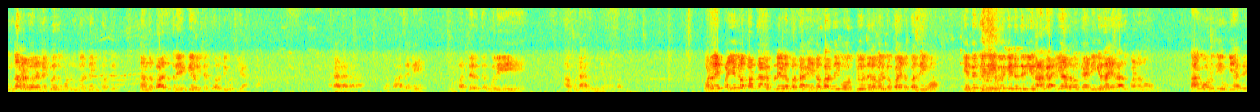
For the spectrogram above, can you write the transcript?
முந்தா நாள் வரை நெக்லஸ் போட்டுருந்தோம் இன்னைக்கு பார்த்து நான் அந்த பழக்கத்துல எங்கேயோ விஷயம் தொலைஞ்சு கொடுத்தியா அடாடாடா என் பாசமே என் பத்து எடுத்த மூலிகை அப்படின்னு அது கொஞ்சம் விளக்கம். உடனே பையங்களை பார்த்தாங்க பிள்ளைகளை பார்த்தாங்க என்னப்பா செய்வோம்? இப்படி ஒரு நிலைமை இருக்கப்பா என்னப்பா செய்வோம்? என்ன தெரியும் எங்களுக்கு என்ன தெரியும்? நாங்கள் அறியாதவங்க நீங்கள் தான் ஏதாவது பண்ணணும். நாங்கள் ஒன்றும் செய்ய முடியாது.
